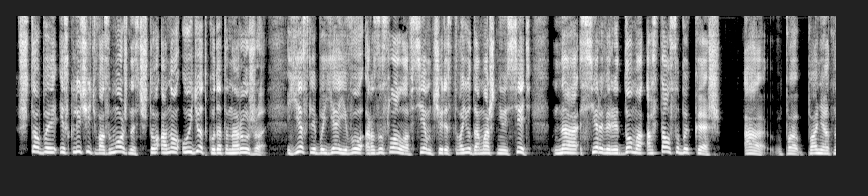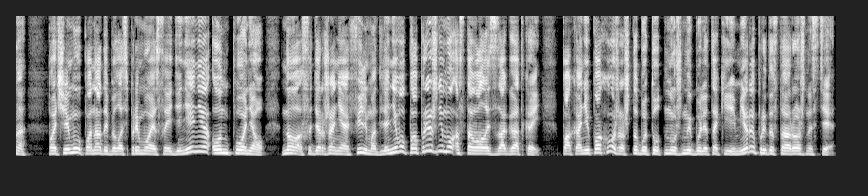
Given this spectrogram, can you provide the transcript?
чтобы исключить возможность, что оно уйдет куда-то наружу. Если бы я его разослала всем через твою домашнюю сеть, на сервере дома остался бы кэш. А, по понятно. Почему понадобилось прямое соединение, он понял, но содержание фильма для него по-прежнему оставалось загадкой. Пока не похоже, чтобы тут нужны были такие меры предосторожности.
